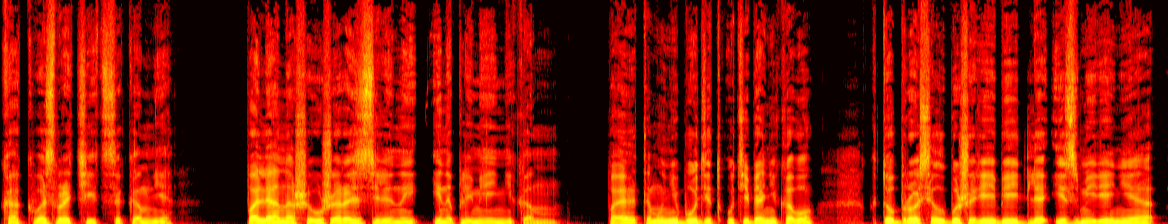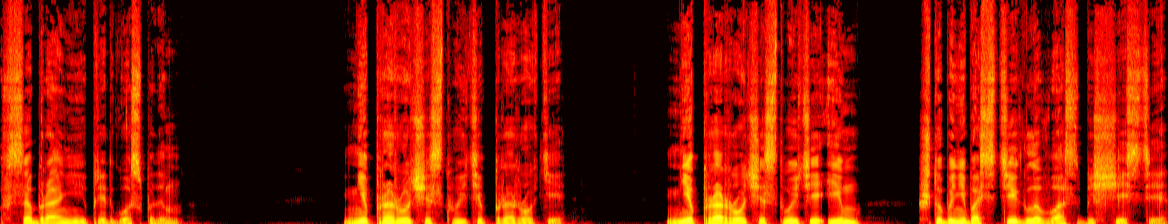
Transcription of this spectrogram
Как возвратиться ко мне? Поля наши уже разделены иноплеменникам. Поэтому не будет у тебя никого, кто бросил бы жребий для измерения в собрании пред Господом. Не пророчествуйте, пророки, не пророчествуйте им, чтобы не постигло вас бесчестие.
